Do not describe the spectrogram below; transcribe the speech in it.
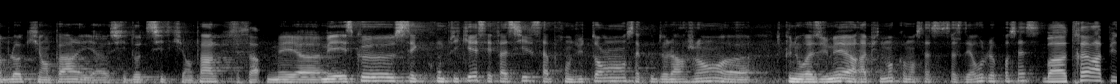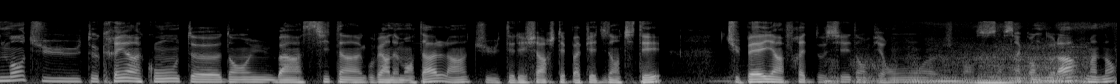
un blog qui en parle et il y a aussi d'autres sites qui en parlent. c'est ça. Mais, euh, mais est-ce que c'est compliqué, c'est facile, ça prend du temps, ça coûte de l'argent euh, Tu peux nous résumer euh, rapidement comment ça, ça se déroule le process? Bah, très rapidement, tu te crées un compte dans une, bah, un site hein, gouvernemental. hein, tu télécharges tes papiers d'identité. Tu payes un frais de dossier d'environ, euh, je pense, 150 dollars maintenant.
